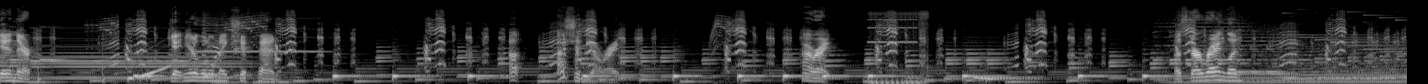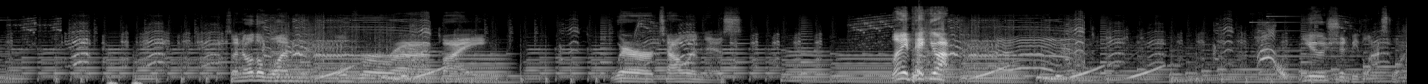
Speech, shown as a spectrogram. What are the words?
Get in there. Get in your little makeshift pen. Uh, that should be alright. Alright. Let's start wrangling. So I know the one over uh, by where Talon is. Let me pick you up! You should be the last one.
